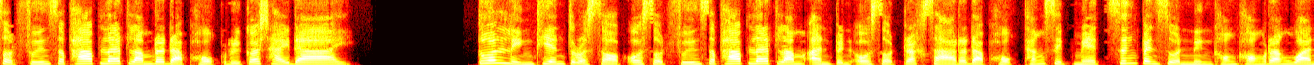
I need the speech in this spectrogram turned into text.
สถฟื้นสภาพเลิศล้ำระดับ 6 หรือก็ใช้ได้ต้วนหลิงเทียนตรวจสอบโอสถฟื้นสภาพเลิศล้ำอันเป็นโอสถรักษาระดับ 6 ทั้ง 10 เม็ดซึ่งเป็นส่วนหนึ่งของของรางวัล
